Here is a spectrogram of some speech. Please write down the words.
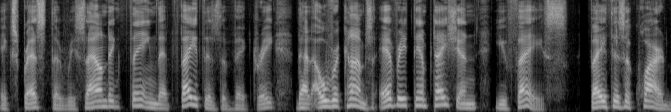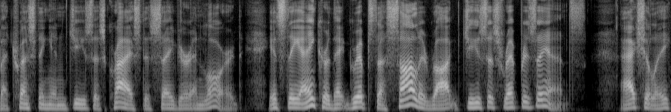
expressed the resounding theme that faith is the victory that overcomes every temptation you face. Faith is acquired by trusting in Jesus Christ as Savior and Lord. It's the anchor that grips the solid rock Jesus represents. Actually,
